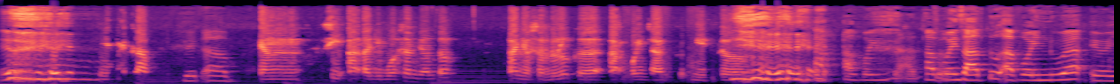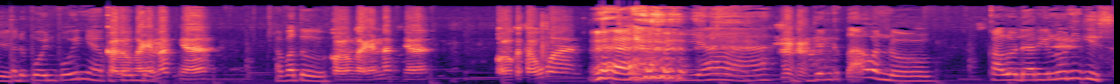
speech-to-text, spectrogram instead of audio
punya backup. backup. Yang si A lagi bosan contoh, ah nyosor dulu ke A poin satu gitu. apa yang satu A poin satu, A poin dua, yoi. ada poin-poinnya. Kalau nggak enaknya, Apa tuh? kalau nggak enaknya, kalau ketahuan, iya Jangan ketahuan dong. Kalau dari lu nih Gis,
